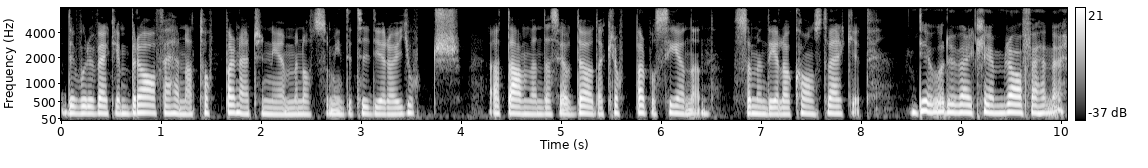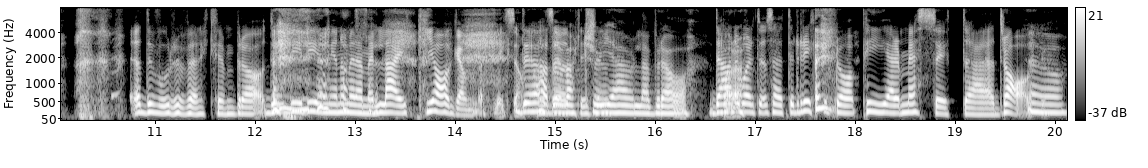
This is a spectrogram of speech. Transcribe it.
Det vore verkligen bra för henne att toppa den här turnén med något som inte tidigare har gjorts. Att använda sig av döda kroppar på scenen som en del av konstverket. Det vore verkligen bra för henne. Ja, det vore verkligen bra. Det, det är det jag menar med det här med like-jagandet. Liksom. Det hade Alltså, varit det så jävla bra. Det hade bara. varit så här, ett riktigt bra PR-mässigt äh, drag. Ja.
